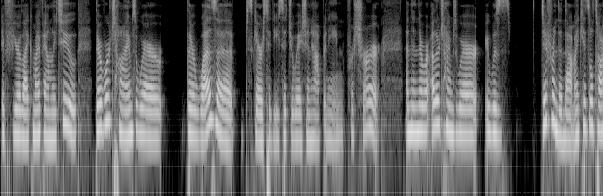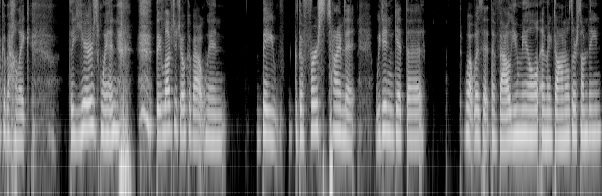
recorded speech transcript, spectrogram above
if you're like my family too, there were times where there was a scarcity situation happening for sure. And then there were other times where it was different than that. My kids will talk about like, the years when they love to joke about when they the first time that we didn't get the what was it the value meal at McDonald's or something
